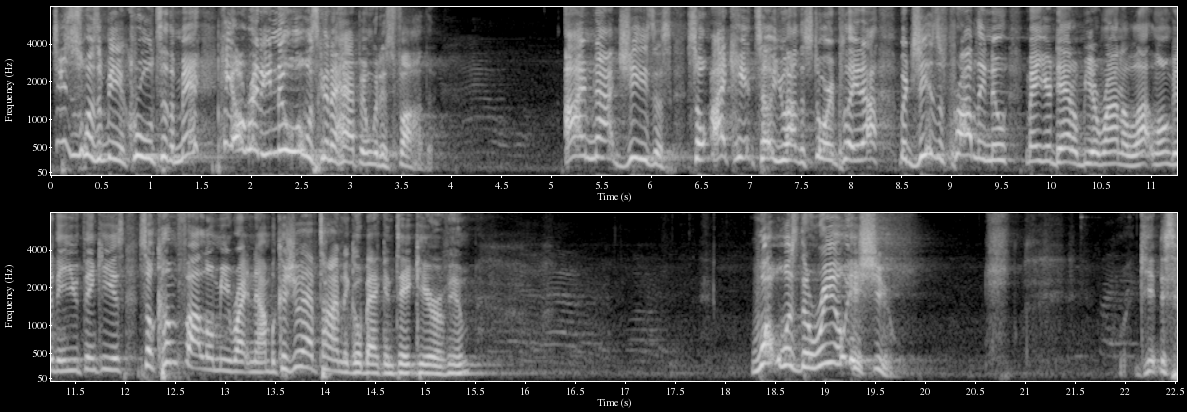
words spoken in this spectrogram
Jesus wasn't being cruel to the man. He already knew what was going to happen with his father. I'm not Jesus, so I can't tell you how the story played out, but Jesus probably knew, man, your dad will be around a lot longer than you think he is. So come follow me right now because you have time to go back and take care of him. What was the real issue? Get this,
